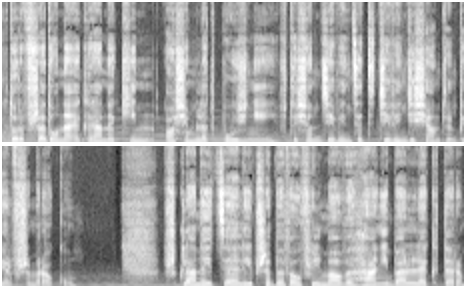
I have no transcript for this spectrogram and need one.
który wszedł na ekrany kin 8 lat później, w 1991 roku. W szklanej celi przebywał filmowy Hannibal Lecter,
